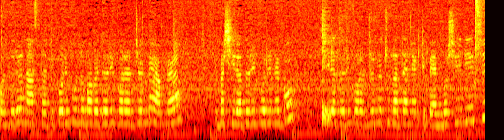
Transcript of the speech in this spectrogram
বন্ধুরা, নাস্তাটি পরিপূর্ণভাবে তৈরি করার জন্য আমরা এবার শিরা তৈরি করে নেব। শিরা তৈরি করার জন্য চুলাতে আমি একটি প্যান বসিয়ে দিয়েছি।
